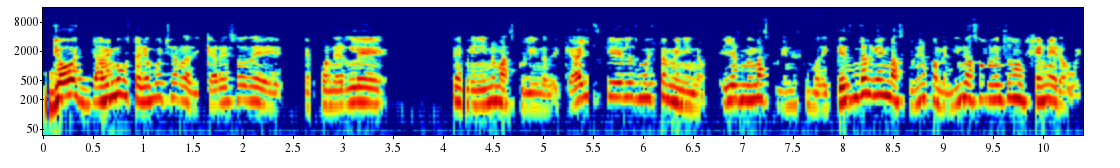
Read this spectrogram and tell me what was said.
Yo, a mí me gustaría mucho erradicar eso de, de ponerle femenino masculino, de que, ay, es que él es muy femenino, ella es muy masculina, es como de que es verga y masculino femenino, solamente es un género, güey,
